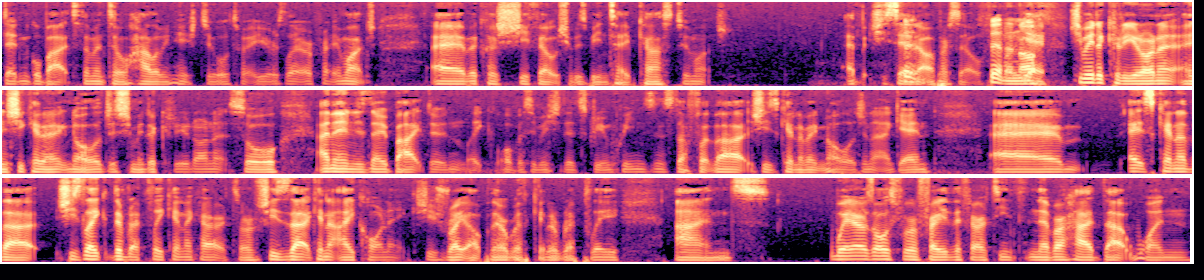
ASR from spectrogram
didn't go back to them until Halloween H2O 20 years later, pretty much, uh, because she felt she was being typecast too much. Uh, but she set Fair- it up herself. fair But enough. Yeah, she made a career on it, and she kind of acknowledges she made a career on it. So, and then is now back doing like obviously when she did Scream Queens and stuff like that. She's kind of acknowledging it again. Um, it's kind of that she's like the Ripley kind of character. She's that kind of iconic. She's right up there with kind of Ripley. And whereas always for Friday the Thirteenth never had that one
